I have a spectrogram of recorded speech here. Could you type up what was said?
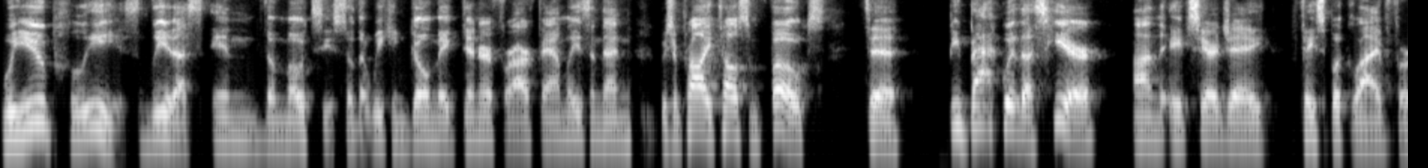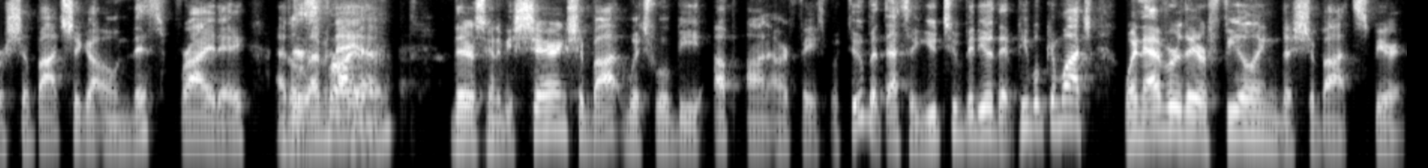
Will you please lead us in the motzi so that we can go make dinner for our families? And then we should probably tell some folks to be back with us here on the HCRJ Facebook Live for Shabbat Shigaon this Friday at this 11 a.m. There's going to be sharing Shabbat, which will be up on our Facebook too, but that's a YouTube video that people can watch whenever they're feeling the Shabbat spirit.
